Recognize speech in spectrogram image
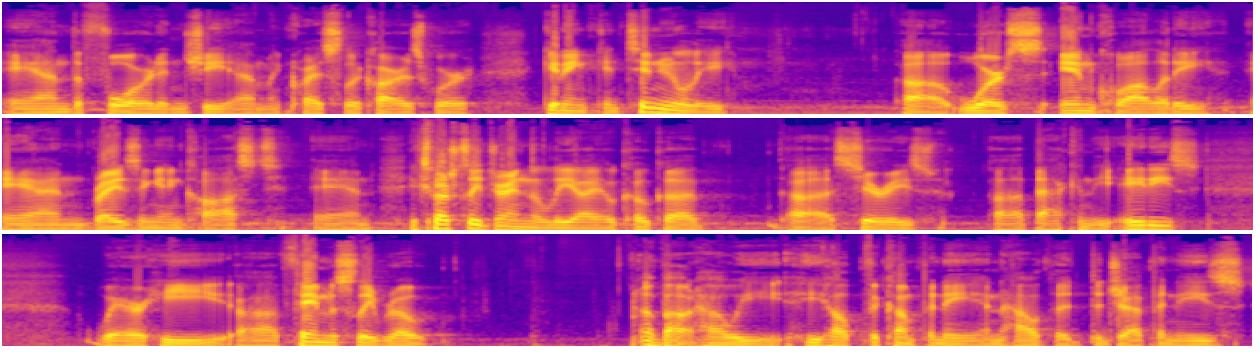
and the Ford and GM and Chrysler cars were getting continually uh, worse in quality and rising in cost, and especially during the Lee Iacocca uh, series uh, back in the 80s, where he uh, famously wrote about how he, he helped the company and how the, the Japanese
